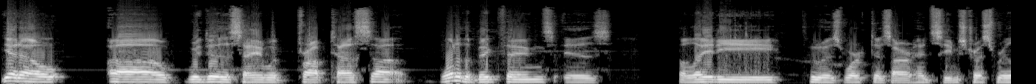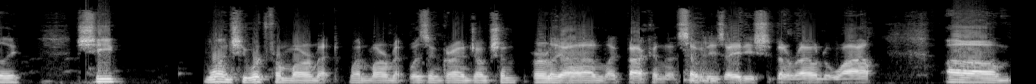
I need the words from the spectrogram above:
you know, uh, we do the same with drop tests. Uh, one of the big things is the lady who has worked as our head seamstress, really, she, one, she worked for Marmot when Marmot was in Grand Junction early on, like back in the mm-hmm. 70s, 80s. She's been around a while. Um,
